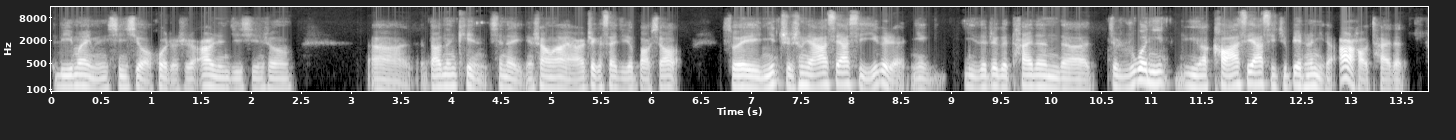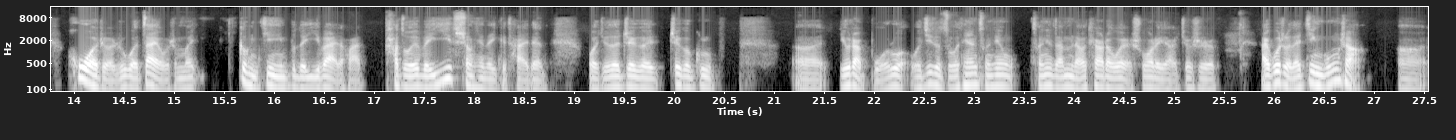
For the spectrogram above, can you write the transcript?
另外一名新秀或者是二年级新生，啊 d o n n King 现在已经上了 IR，这个赛季就报销了。所以你只剩下阿斯亚斯一个人，你你的这个 Titan 的，就如果你你要靠阿斯亚斯去变成你的二号 Titan，或者如果再有什么更进一步的意外的话，他作为唯一剩下的一个 Titan，我觉得这个这个 group。呃，有点薄弱。我记得昨天曾经曾经咱们聊天的，我也说了一下，就是爱国者在进攻上，呃，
